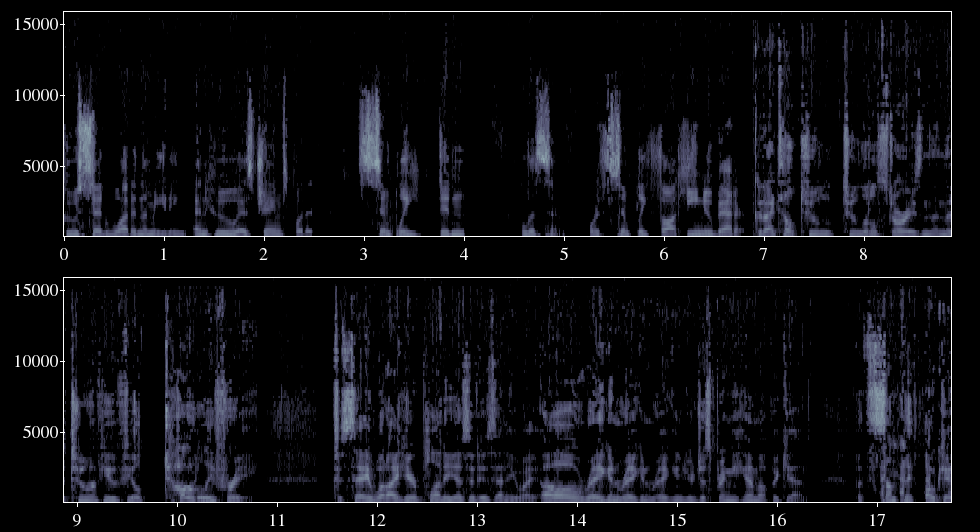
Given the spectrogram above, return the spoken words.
who said what in the meeting and who, as James put it, simply didn't listen or simply thought he knew better. Could I tell two two little stories, and then the two of you feel totally free to say what I hear plenty as it is anyway? Oh, Reagan, Reagan, Reagan! You're just bringing him up again. But something. okay,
